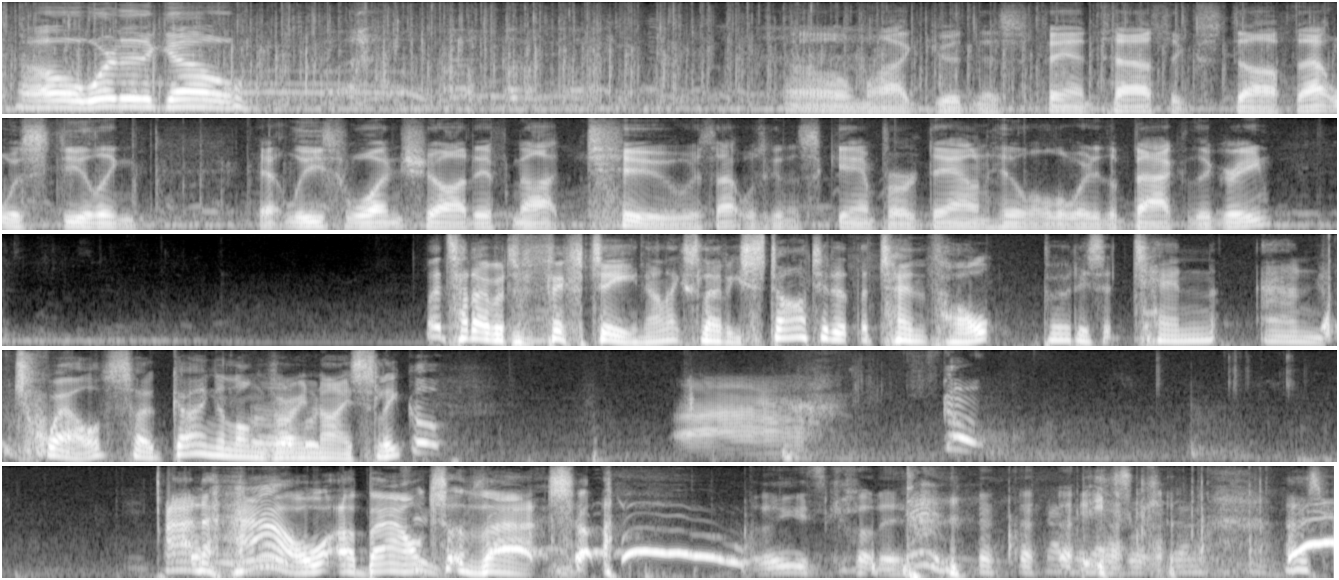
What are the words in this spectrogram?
Oh, where did it go? Oh my goodness, fantastic stuff. That was stealing at least one shot, if not two, as that was going to scamper downhill all the way to the back of the green. Let's head over to 15. Alex Levy started at the 10th hole. Bird is at 10 and 12, so going along very nicely. Go. Ah. Go. And how about that? I think he's got it. He's got, that's,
